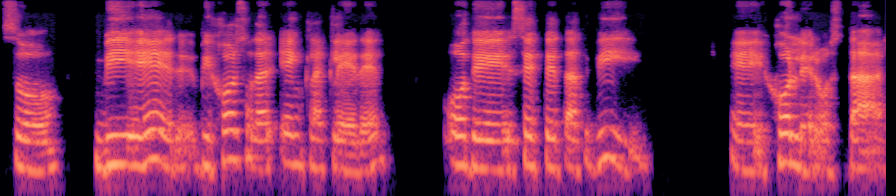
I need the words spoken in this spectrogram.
Så vi, är, vi har sådär enkla kläder och det sättet att vi eh, håller oss där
